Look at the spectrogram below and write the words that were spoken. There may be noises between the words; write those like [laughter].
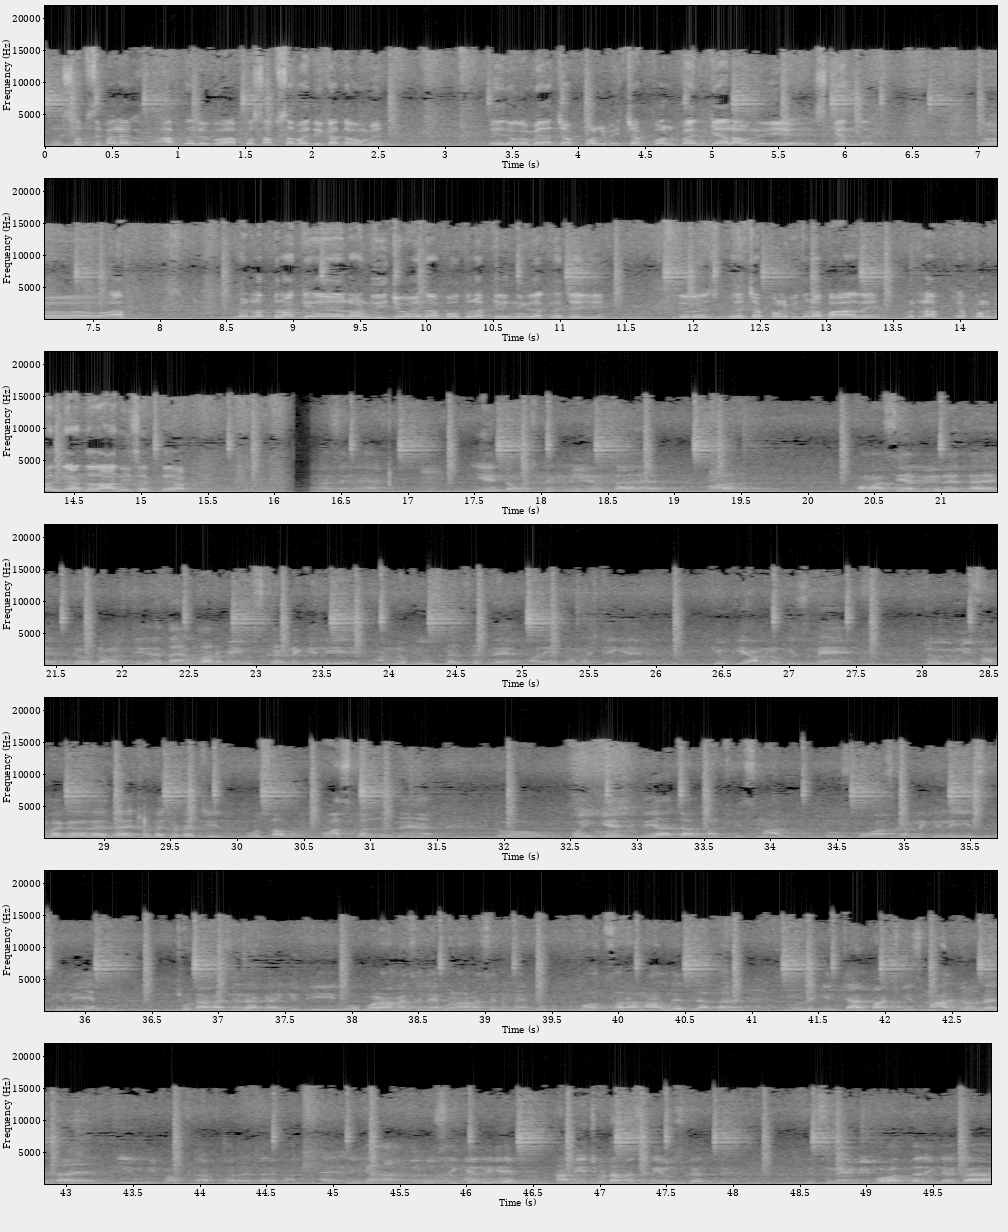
तो सबसे पहले आपको देखो, आपको साफ़ सफ़ाई दिखाता हूँ मैं। ये देखो, मेरा चप्पल भी, चप्पल पहन के अलाउ नहीं है इसके अंदर। तो आप मतलब थोड़ा लॉन्ड्री जो है ना वो थोड़ा क्लीनिंग रखना चाहिए। देखो, मेरा चप्पल भी थोड़ा बाहर है। मतलब चप्पल पहन के अंदर आ नहीं सकते आप। ये डोमेस्टिक भी होता है और कमर्शियल भी रहता है। जो डोमेस्टिक रहता है घर में यूज़ करने के लिए हम लोग यूज़ कर सकते हैं। और ये डोमेस्टिक है, क्योंकि हम लोग इसमें जो यूनिफॉर्म वगैरह रहता है छोटा छोटा चीज़, वो सब वॉश कर लेते हैं। तो कोई गेस्ट दिया चार पाँच पीस माल तो उसको वॉश करने के लिए, इसके लिए छोटा मशीन रखा है, क्योंकि वो बड़ा मशीन है, बड़ा मशीन में तो बहुत सारा माल दे जाता है। तो लेकिन चार पाँच पीस माल जो रहता है कि यूनिफॉर्म आपका रहता है, पाँच पाँच पीस तो उसी के लिए हम ये छोटा मशीन यूज़ करते हैं। इसमें भी बहुत तरीके का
